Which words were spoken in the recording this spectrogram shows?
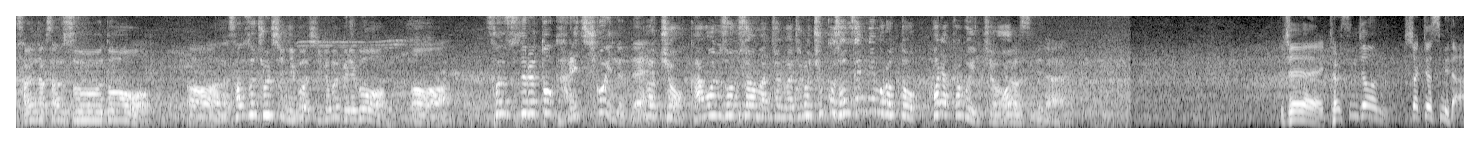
서인덕 선수도 어, 선수 출신이고 지금은 그리고 어, 선수들을 또 가르치고 있는데 그렇죠. 강원 선수와 마찬가지로 축구 선생님으로 또 활약하고 있죠. 그렇습니다. 이제 결승전 시작됐습니다.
